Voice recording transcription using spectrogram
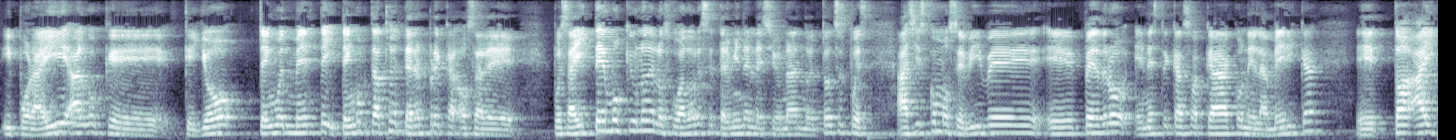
y por ahí algo que, que yo tengo en mente y tengo trato de tener preca o sea, de pues ahí temo que uno de los jugadores se termine lesionando. Entonces, pues así es como se vive eh, Pedro, en este caso acá con el América. Eh, hay,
